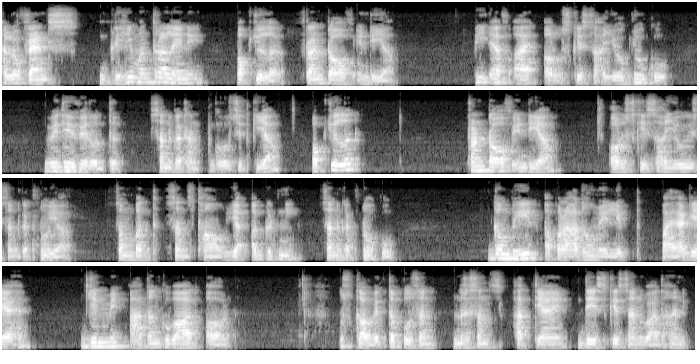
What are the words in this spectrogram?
Hello friends गृह मंत्रालय ने popular front of India PFI और उसके सहयोगियों को विधि विरुद्ध संगठन घोषित किया। पॉपुलर फ्रंट ऑफ़ इंडिया और उसके सहयोगी संगठनों या संबद्ध संस्थाओं या अग्रणी संगठनों को गंभीर अपराधों में लिप्त पाया गया है, जिनमें आतंकवाद और उसका वित्त पोषण नृशंस, हत्याएँ, देश के संवैधानिक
